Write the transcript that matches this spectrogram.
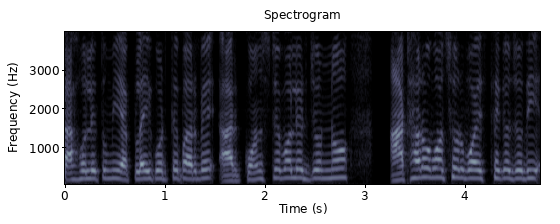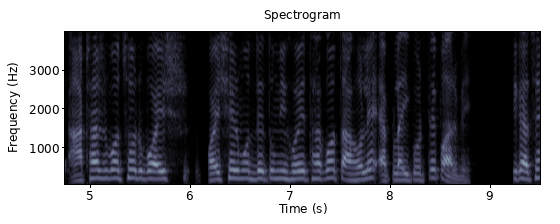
তাহলে তুমি অ্যাপ্লাই করতে পারবে। আর কনস্টেবলের জন্য আঠারো বছর বয়স থেকে যদি আঠাশ বছর বয়স, বয়সের মধ্যে তুমি হয়ে থাকো, তাহলে অ্যাপ্লাই করতে পারবে। ঠিক আছে?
